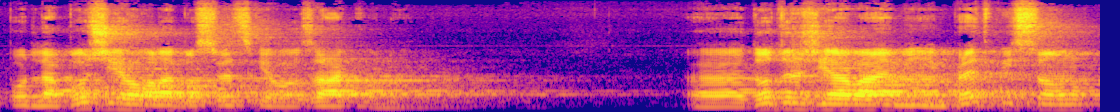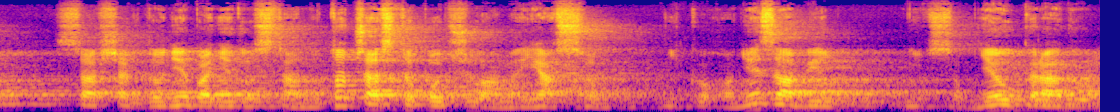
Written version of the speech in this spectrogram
podľa Božieho alebo svetského zákona. E, dodržiavajme im predpisom, sa však do neba nedostanú. To často počúvame. Ja som nikoho nezabil, nič som neukradol,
